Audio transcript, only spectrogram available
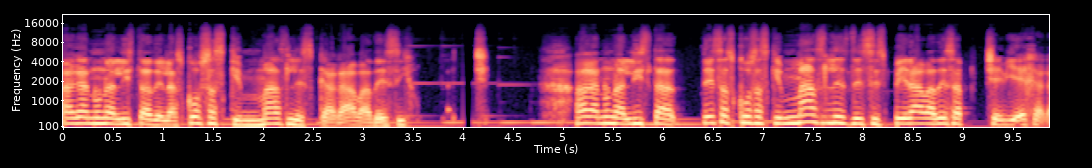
Hagan una lista de las cosas que más les cagaba de ese hijo. Hagan una lista de esas cosas que más les desesperaba de esa che vieja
